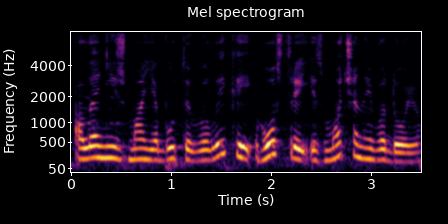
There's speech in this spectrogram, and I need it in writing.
але ніж має бути великий, гострий і змочений водою.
